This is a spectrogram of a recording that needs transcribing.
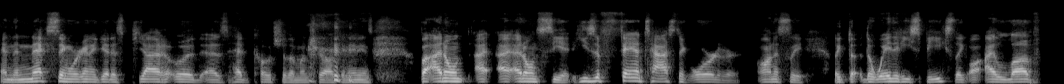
and the next thing we're going to get is Pierre Houde as head coach of the Montreal Canadiens. but I don't, I I don't see it. He's a fantastic orator, honestly. Like the, the way that he speaks, like I love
